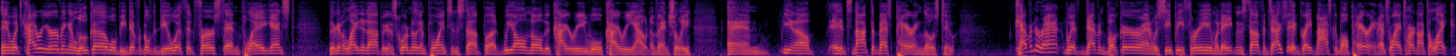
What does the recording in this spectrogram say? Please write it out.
in which Kyrie Irving and Luka will be difficult to deal with at first and play against. They're going to light it up. They're going to score a million points and stuff. But we all know that Kyrie will Kyrie out eventually. And, you know, it's not the best pairing, those two. Kevin Durant with Devin Booker and with CP3 and with Ayton and stuff, it's actually a great basketball pairing. That's why it's hard not to like.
